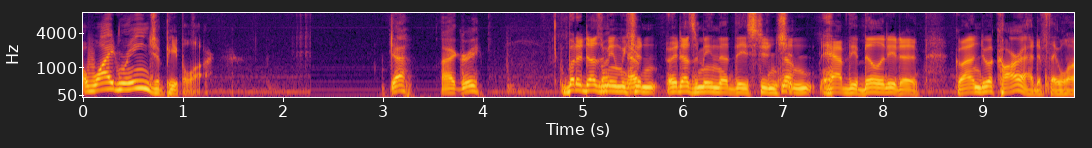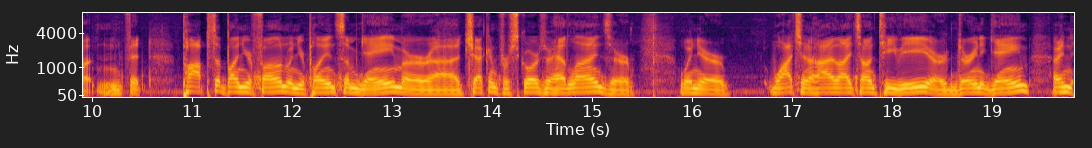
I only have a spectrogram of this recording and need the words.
a wide range of people are. Yeah, I agree. But it doesn't mean we shouldn't. It doesn't mean that these students no. shouldn't have the ability to go out and do a car ad if they want. And if it pops up on your phone when you're playing some game or uh, checking for scores or headlines, or when you're watching highlights on TV or during a game. I mean,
